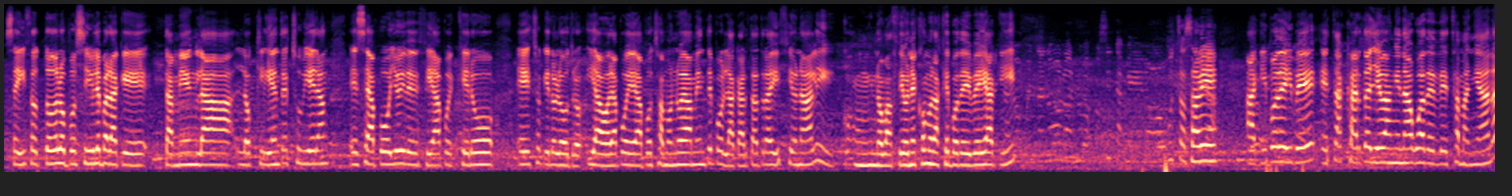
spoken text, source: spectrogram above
se hizo todo lo posible para que también los clientes tuvieran ese apoyo y decía, pues quiero esto, quiero lo otro. Y ahora pues apostamos nuevamente por la carta tradicional y con innovaciones como las que podéis ver aquí gusta saber. Aquí podéis ver, estas cartas llevan en agua desde esta mañana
